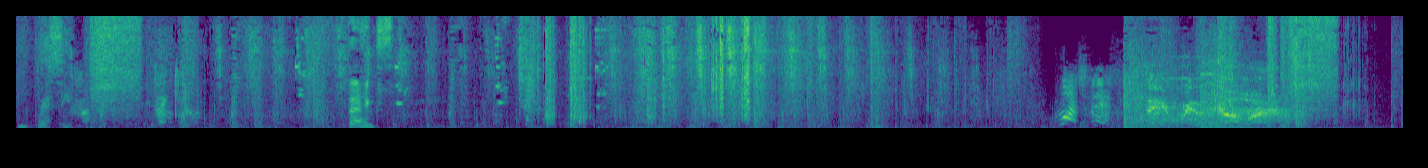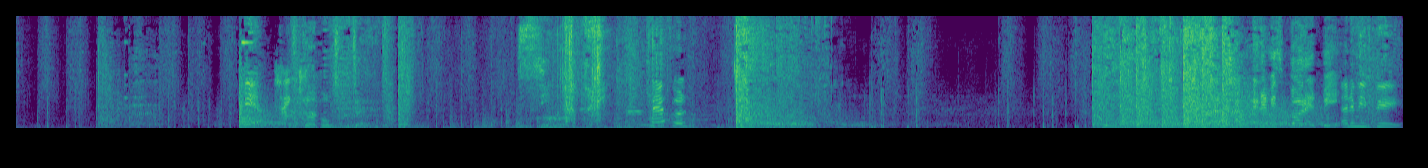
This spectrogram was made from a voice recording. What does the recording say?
Impressive. Thank you. Thanks. Watch this! They will cower. Here. Double dead. See nothing. Careful. Enemy spotted B. Enemy B.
